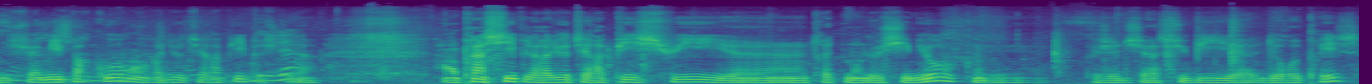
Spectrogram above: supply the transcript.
Je suis à mi-parcours en radiothérapie. Parce que, en principe, la radiothérapie suit un traitement de chimio que, que j'ai déjà subi à deux reprises.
